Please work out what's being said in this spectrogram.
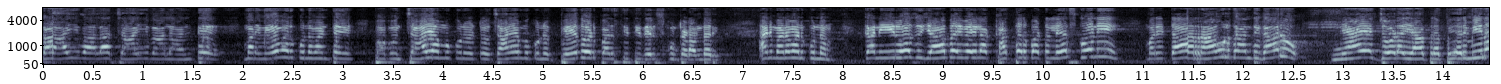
కాయి వాళ్ళ చాయి వాళ్ళ అంటే మనం ఏమనుకున్నామంటే పాపం ఛాయ్ అమ్ముకున్నట్టు ఛాయ్ అమ్ముకున్న పేదోడి పరిస్థితి తెలుసుకుంటాడు అందరి అని మనం అనుకున్నాం. కానీ ఈరోజు యాభై వేల ఖద్దరు బట్టలు వేసుకొని మరి డా రాహుల్ గాంధీ గారు న్యాయ జోడ యాత్ర పేరు మీద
